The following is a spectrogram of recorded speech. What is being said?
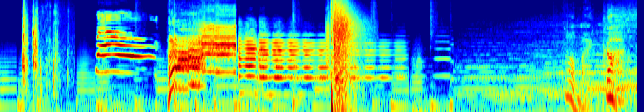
Oh my god.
